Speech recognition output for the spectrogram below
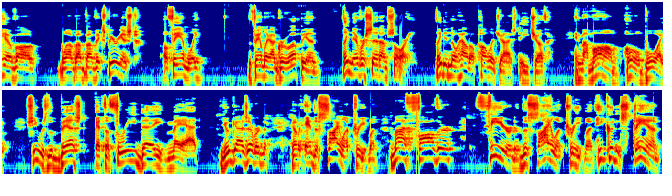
have, uh, well, I've, I've experienced a family, the family I grew up in, they never said, I'm sorry. They didn't know how to apologize to each other. And my mom, oh boy, she was the best at the three day mad. You guys ever, and the silent treatment. My father feared the silent treatment. He couldn't stand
